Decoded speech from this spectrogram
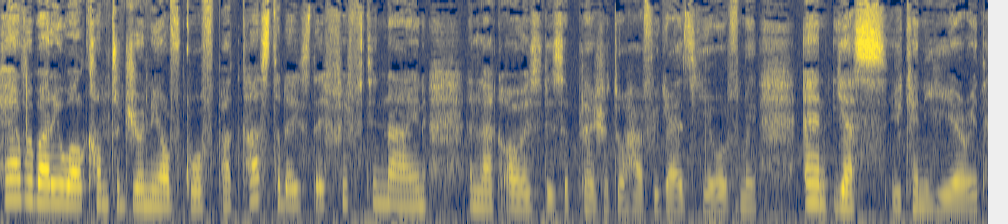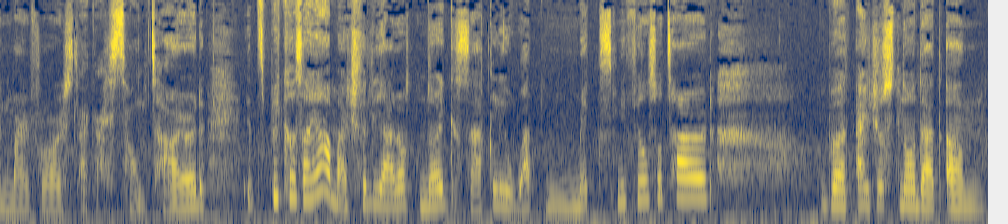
Hey everybody, welcome to Journey of Growth podcast. Today is day 59, and like always, it is a pleasure to have you guys here with me. And yes, you can hear it in my voice, like I sound tired. It's because I am actually, I don't know exactly what makes me feel so tired, but I just know that um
